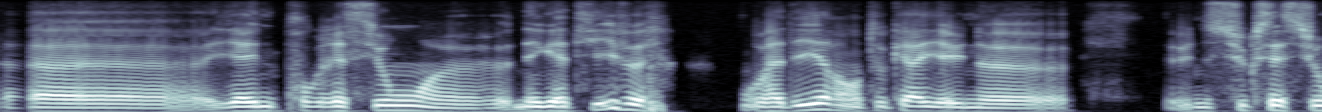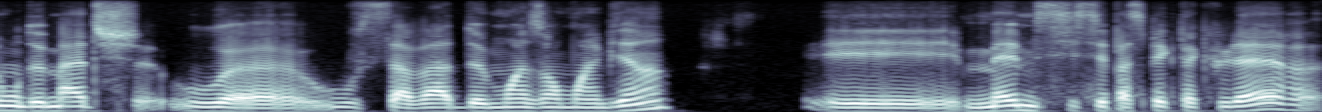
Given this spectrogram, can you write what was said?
il y a une progression négative, on va dire. En tout cas, il y a une une succession de matchs où, euh, où ça va de moins en moins bien. Et même si c'est pas spectaculaire,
